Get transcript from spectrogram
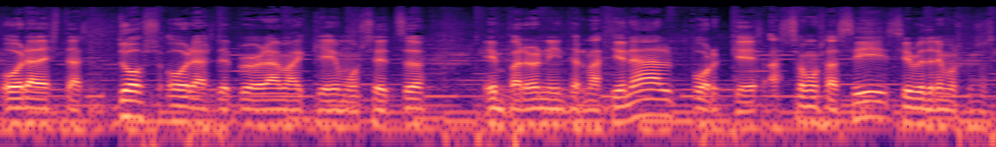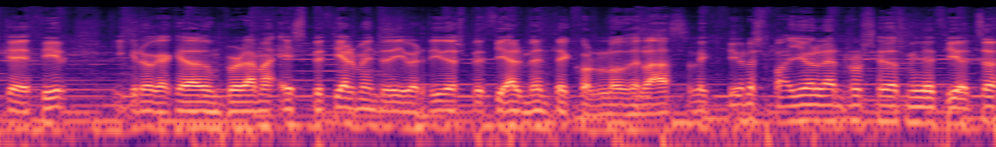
hora de estas dos horas de programa que hemos hecho en Parón Internacional, porque somos así, siempre tenemos cosas que decir y creo que ha quedado un programa especialmente divertido, especialmente con lo de la selección española en Rusia 2018.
